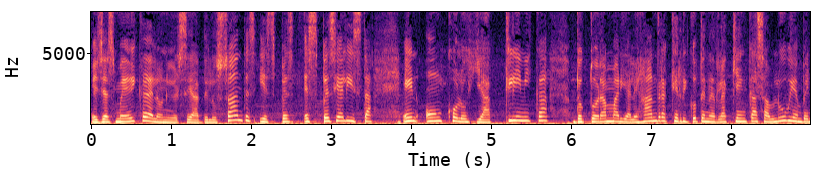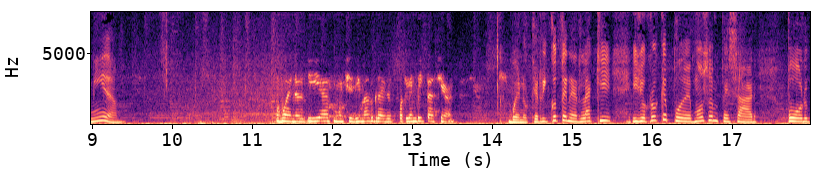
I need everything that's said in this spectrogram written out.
Ella es médica de la Universidad de los Andes y es especialista en oncología clínica. Doctora María Alejandra, qué rico tenerla aquí en Casa Blue. Bienvenida. Buenos días, muchísimas gracias por la invitación. Bueno, qué rico tenerla aquí. Y yo creo que podemos empezar por,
